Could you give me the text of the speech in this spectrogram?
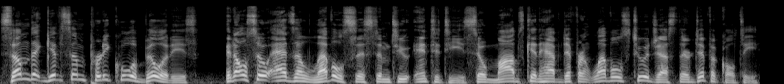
some that give some pretty cool abilities. It also adds a level system to entities so mobs can have different levels to adjust their difficulty.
